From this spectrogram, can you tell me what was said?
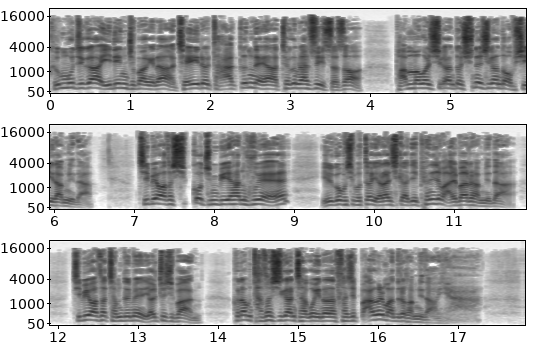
근무지가 1인 주방이라 제 일을 다 끝내야 퇴근을 할 수 있어서 밥 먹을 시간도 쉬는 시간도 없이 일합니다. 집에 와서 씻고 준비한 후에 7시부터 11시까지 편의점 알바를 합니다. 집에 와서 잠들면 12시 반. 그럼 5시간 자고 일어나 다시 빵을 만들어 갑니다. 이야.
